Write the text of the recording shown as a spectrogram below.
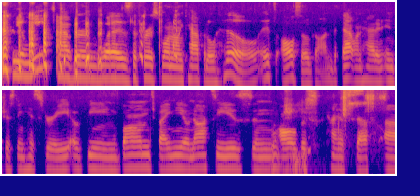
the Elite Tavern was the first one on Capitol Hill. It's also gone, but that one had an interesting history of being bombed by neo Nazis and Oh, all jeez. this kind of stuff. Um,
